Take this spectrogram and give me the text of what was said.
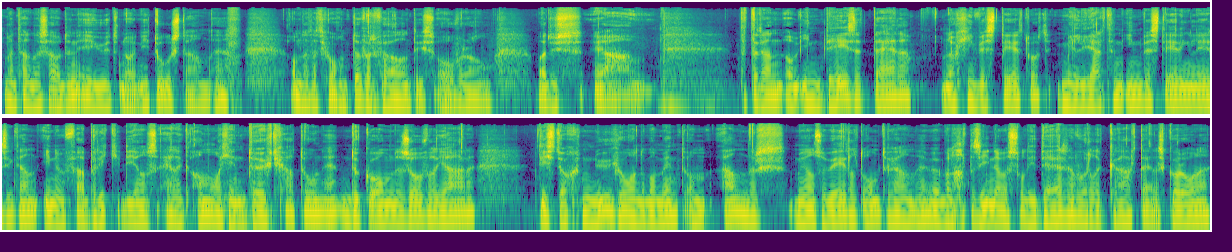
Want anders zou de EU het nooit niet toestaan. Hè? Omdat het gewoon te vervuilend is overal. Maar dus, ja... Dat er dan in deze tijden nog geïnvesteerd wordt, miljardeninvestering lees ik dan, in een fabriek die ons eigenlijk allemaal geen deugd gaat doen hè, de komende zoveel jaren. Het is toch nu gewoon het moment om anders met onze wereld om te gaan. Hè. We hebben laten zien dat we solidair zijn voor elkaar tijdens corona.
